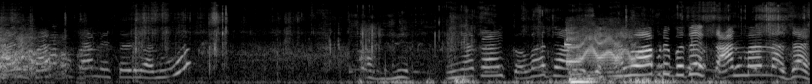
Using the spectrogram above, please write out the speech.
તારી સામે ચડવાનું અહીંયા કાંઈક અવાજ આવે છે. હાલો, આપણે બધા શાનમાં ના જાય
